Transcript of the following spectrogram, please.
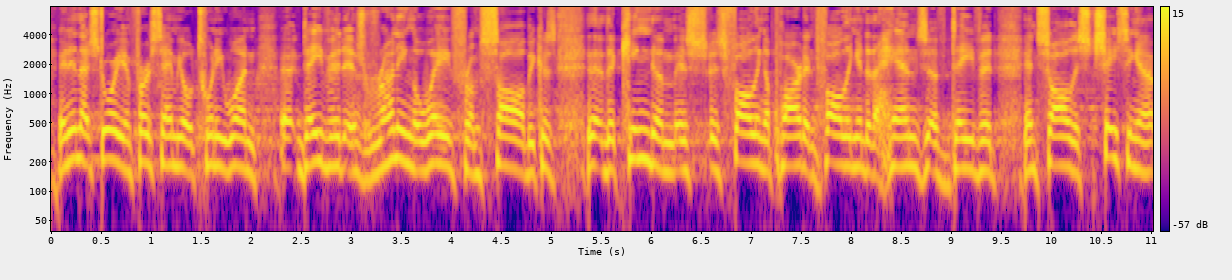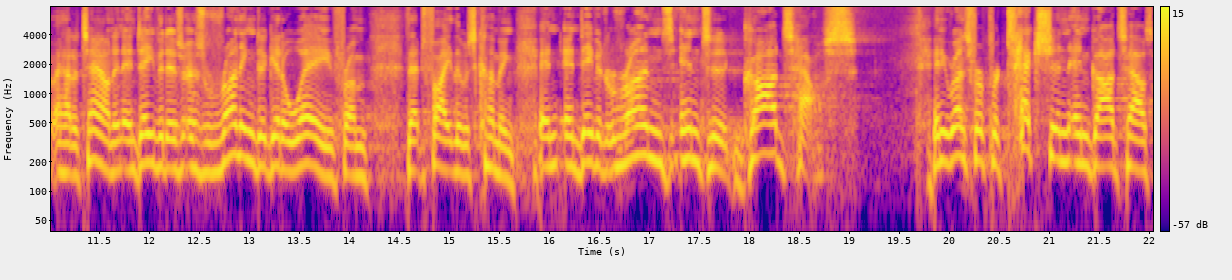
And in that story in 1 Samuel 21, uh, David is running away from Saul because the, the, kingdom is, is falling apart and falling into the hands of David, and Saul is chasing him out of town. And, and David is, is running to get away from that fight that was coming. And, and David runs into God's house and he runs for protection in God's house.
